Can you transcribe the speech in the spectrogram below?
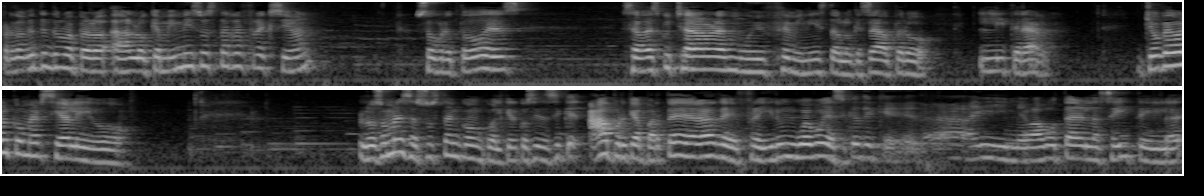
Perdón que te interrumpa, pero a lo que a mí me hizo esta reflexión, sobre todo es, se va a escuchar ahora muy feminista o lo que sea, pero literal. Yo veo el comercial y digo, los hombres se asustan con cualquier cosita, así que, ah, porque aparte era de freír un huevo y así que de que, ay, me va a botar el aceite, y la,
